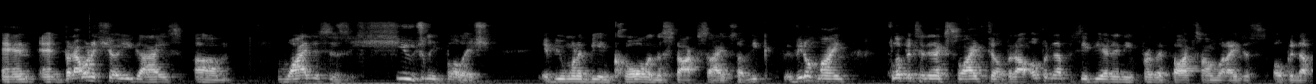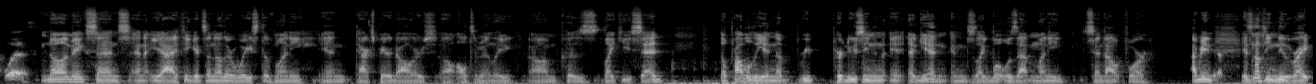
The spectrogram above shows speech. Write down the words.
And and but I want to show you guys um, why this is hugely bullish if you want to be in coal in the stock side. So if you, if you don't mind, flip it to the next slide, Phil. But I'll open it up to see if you had any further thoughts on what I just opened up with. No, it makes sense, and yeah, I think it's another waste of money and taxpayer dollars uh, ultimately, because um, like you said, they'll probably end up reproducing again, and it's like, what was that money sent out for? I mean, yep. it's nothing new, right?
